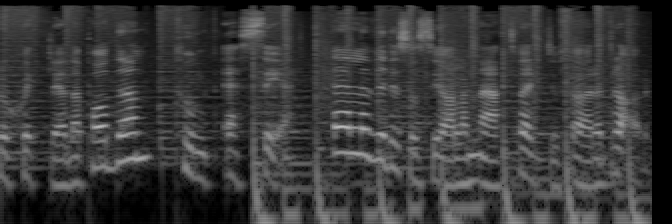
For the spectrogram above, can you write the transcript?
projektledarpodden.se eller vid det sociala nätverk du föredrar.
